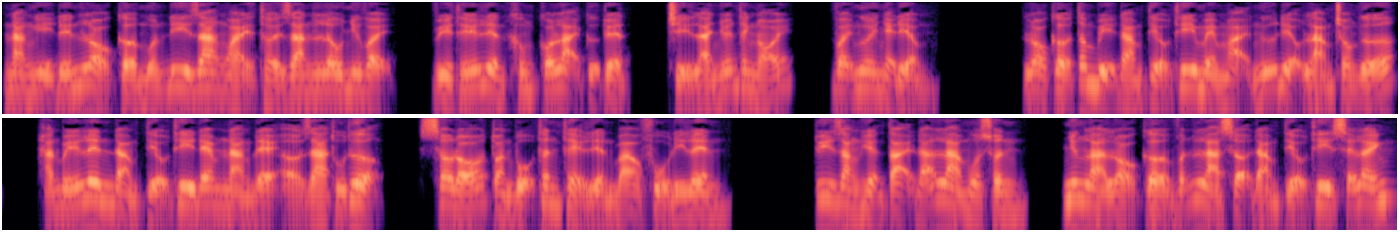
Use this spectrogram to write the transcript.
nàng nghĩ đến lọ cờ muốn đi ra ngoài thời gian lâu như vậy, vì thế liền không có lại cự tuyệt, chỉ là nhuyễn thanh nói, vậy ngươi nhẹ điểm. Lọ cờ tâm bị đàm tiểu thi mềm mại ngữ điệu làm cho ngứa, hắn bế lên đàm tiểu thi đem nàng đè ở ra thú thượng, sau đó toàn bộ thân thể liền bao phủ đi lên. Tuy rằng hiện tại đã là mùa xuân, nhưng là Lọ cờ vẫn là sợ đàm tiểu thi sẽ lánh,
